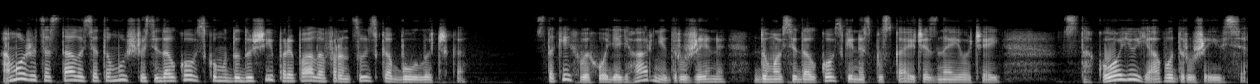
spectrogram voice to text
А може, це сталося тому, що Сідалковському до душі припала французька булочка. З таких виходять гарні дружини, думав Сідалковський, не спускаючи з неї очей. З такою я одружився.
